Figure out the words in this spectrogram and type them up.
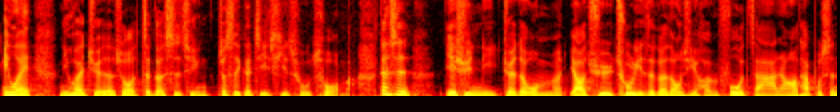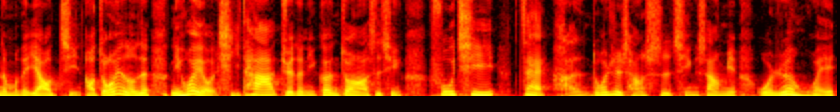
因为你会觉得说这个事情就是一个机器出错嘛。但是也许你觉得我们要去处理这个东西很复杂，然后它不是那么的要紧啊。总而言之，你会有其他觉得你更重要的事情。夫妻在很多日常事情上面，我认为。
